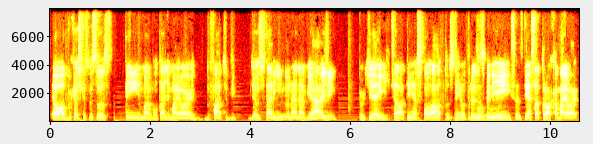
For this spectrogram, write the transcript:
É óbvio que acho que as pessoas têm uma vontade maior do fato de, de eu estar indo, né, na viagem, porque aí, sei lá, tem as fotos, tem outras uhum. experiências, tem essa troca maior.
